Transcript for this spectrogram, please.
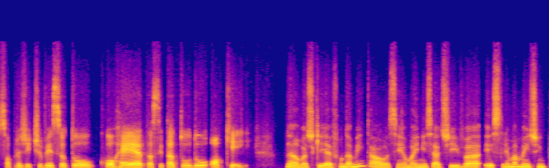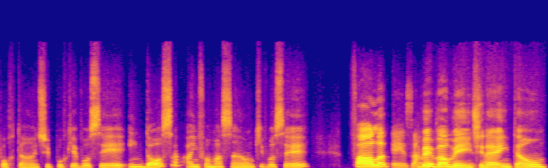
só para a gente ver se eu tô correta, se tá tudo ok. Não, acho que é fundamental, assim, é uma iniciativa extremamente importante porque você endossa a informação que você fala Exato, verbalmente, exato. né? Então,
